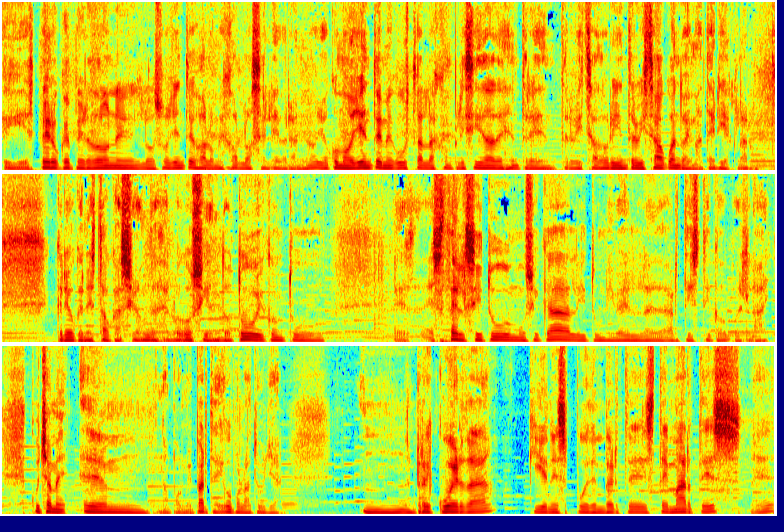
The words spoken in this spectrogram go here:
y espero que perdonen los oyentes o a lo mejor lo celebran. ¿no? Yo como oyente me gustan las complicidades entre entrevistador y entrevistado cuando hay materia, claro. Creo que en esta ocasión, desde luego, siendo tú y con tu excelsitud musical y tu nivel eh, artístico, pues la hay. Escúchame, em, no por mi parte, digo por la tuya. Mm, recuerda quienes pueden verte este martes. ¿eh?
